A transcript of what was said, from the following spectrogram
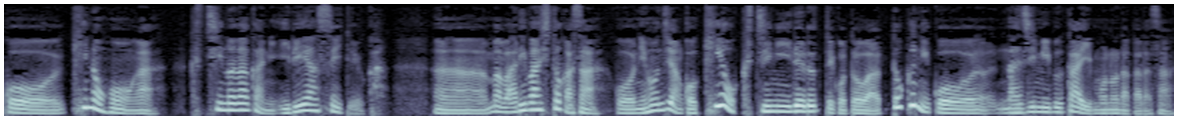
こう、木の方が、口の中に入れやすいというか、あまあ割り箸とかさ、こう日本人はこう木を口に入れるってことは特にこう馴染み深いものだからさ、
